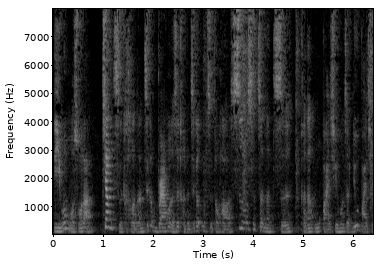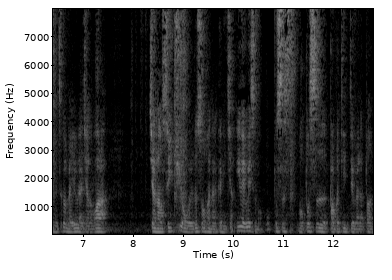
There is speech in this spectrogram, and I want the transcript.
你问我说啦，这样子可能这个 brand 或者是可能这个物质的话，是不是真的值可能五百千或者六百千的这个 value 来讲的话啦，讲老实一句哦，我有的时候很难跟你讲，因为为什么？我不是我不是 property developer，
